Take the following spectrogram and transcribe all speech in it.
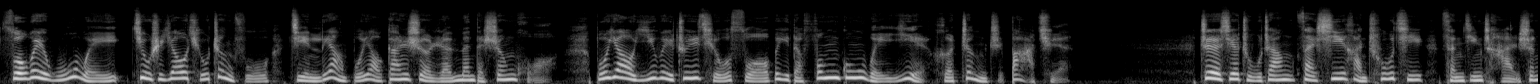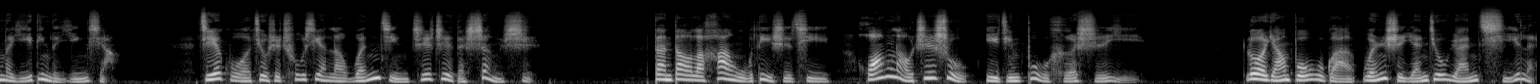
所谓无为，就是要求政府尽量不要干涉人们的生活，不要一味追求所谓的丰功伟业和政治霸权。这些主张在西汉初期曾经产生了一定的影响，结果就是出现了文景之治的盛世。但到了汉武帝时期，黄老之术已经不合时宜。洛阳博物馆文史研究员齐磊：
